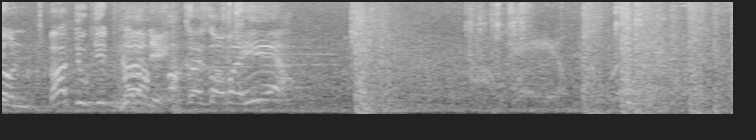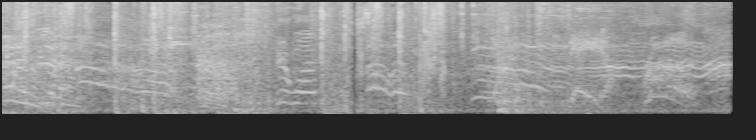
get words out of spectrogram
It's. About to get bloody. Motherfuckers over here! Here one! Oh. Damn! Run!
